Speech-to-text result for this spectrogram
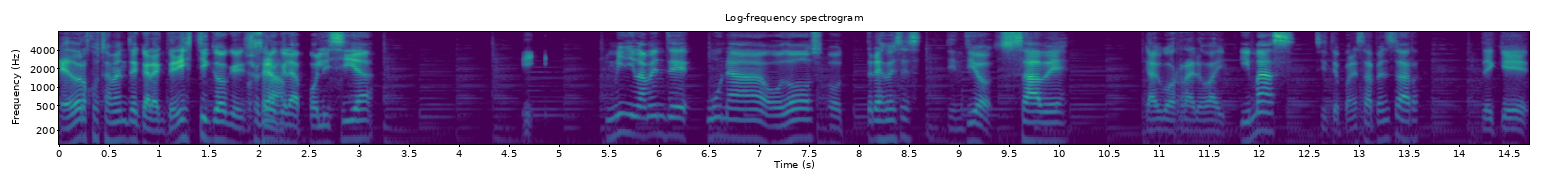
hedor justamente característico que O yo sea- creo que la policía Y, mínimamente una o dos o tres veces sintió, sabe que algo raro hay. Y más si te pones a pensar de que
